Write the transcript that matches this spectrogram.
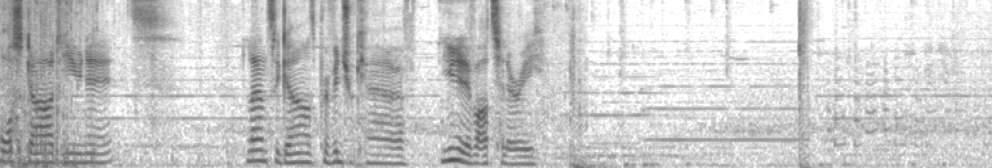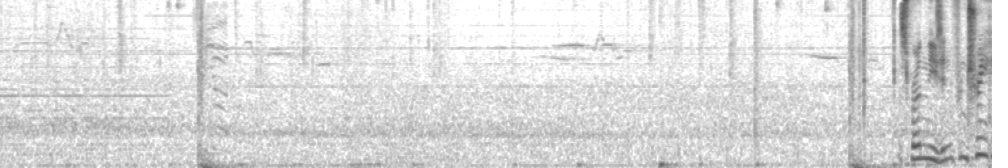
Horse Guard unit, Lancer Guards, Provincial Cav, unit of artillery. Let's run these infantry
